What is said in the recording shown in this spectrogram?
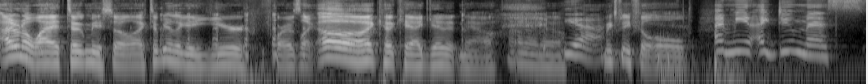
I don't know why it took me so. Like, it took me like a year before I was like, "Oh, like, okay, I get it now." I don't know. Yeah. it makes me feel old. I mean, I do miss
